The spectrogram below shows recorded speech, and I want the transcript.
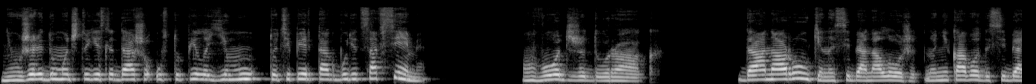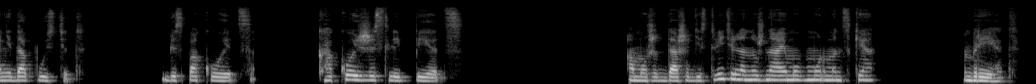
Неужели думает, что если Даша уступила ему, то теперь так будет со всеми? Вот же дурак. Да она руки на себя наложит, но никого до себя не допустит. Беспокоится. Какой же слепец! А может, Даша действительно нужна ему в Мурманске? Бред.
